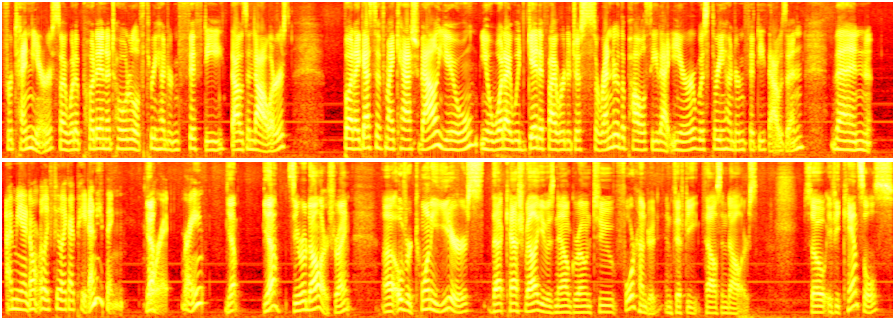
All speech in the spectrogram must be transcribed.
for 10 years, so I would have put in a total of $350,000. But I guess if my cash value, you know, what I would get if I were to just surrender the policy that year was 350,000, then I mean, I don't really feel like I paid anything Yeah. for it, right? Yep. Yeah, zero dollars, right? Uh, over 20 years, that cash value has now grown to $450,000. So if he cancels,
